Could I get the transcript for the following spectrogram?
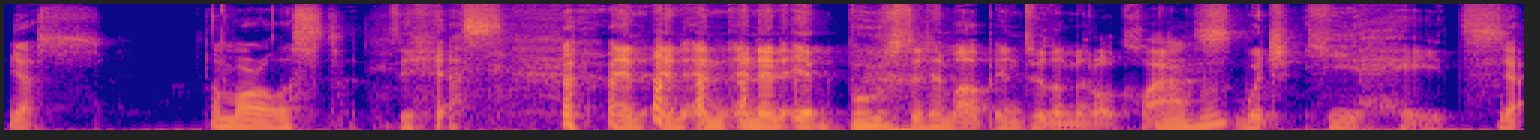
yes. A moralist. Yes. And, and and and then it boosted him up into the middle class, which he hates. Mm-hmm. Yeah.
